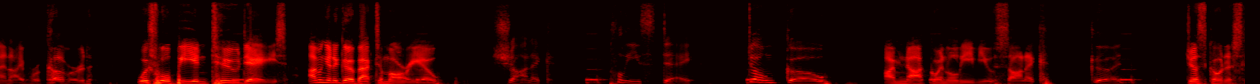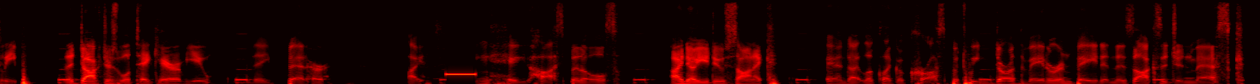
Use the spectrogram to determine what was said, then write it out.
and I've recovered, which will be in two days. I'm gonna go back to Mario. Sonic, please stay. Don't go. I'm not going to leave you, Sonic. Good. Just go to sleep. The doctors will take care of you. They better. I hate hospitals. I know you do, Sonic. And I look like a cross between Darth Vader and Bane in this oxygen mask.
